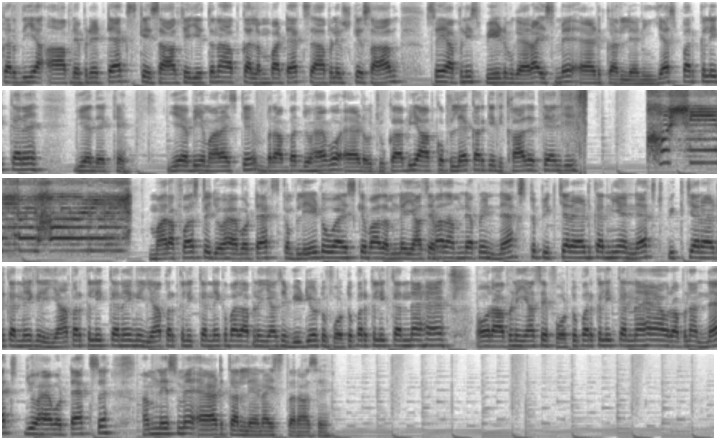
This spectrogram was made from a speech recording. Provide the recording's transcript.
कर दिया। आपने अपने टैक्स के हिसाब से, जितना आपका लंबा टैक्स आपने उसके हिसाब से अपनी स्पीड वगैरह इसमें ऐड कर लेनी। यस पर क्लिक करें। ये देखें। ये अभी हमारा इसके बराबर जो है वो ऐड हो चुका है। अभी आपको प्ले करके दिखा देते हैं जी। हमारा फ़र्स्ट जो है वो टैक्स कंप्लीट हुआ है। इसके बाद हमने यहाँ से बाद हमने अपनी नेक्स्ट पिक्चर ऐड करनी है। नेक्स्ट पिक्चर ऐड करने के लिए यहाँ पर क्लिक करेंगे। यहाँ पर क्लिक करने के बाद आपने यहाँ से वीडियो टू फ़ोटो पर क्लिक करना है। और आपने यहाँ से फ़ोटो पर क्लिक करना है। और अपना नेक्स्ट जो है वो टैक्स हमने इसमें ऐड कर लेना इस तरह से।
